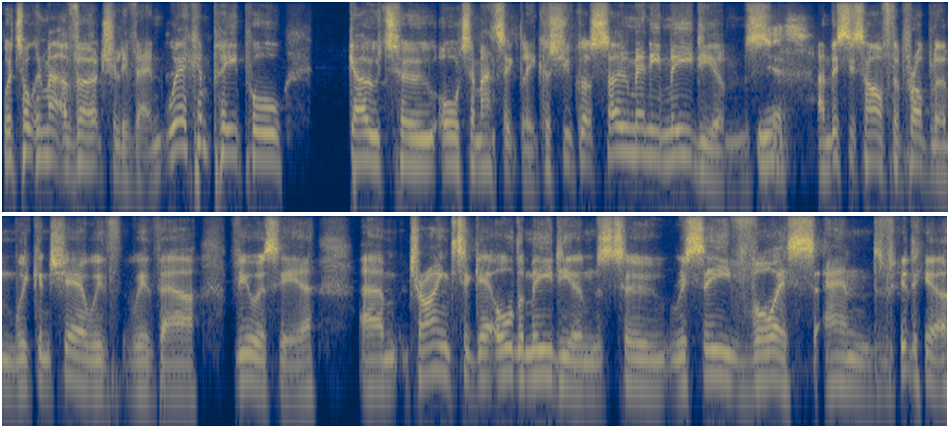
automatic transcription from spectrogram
we're talking about a virtual event. Where can people go to automatically because you've got so many mediums. Yes. And this is half the problem we can share with with our viewers here. Um, trying to get all the mediums to receive voice and video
